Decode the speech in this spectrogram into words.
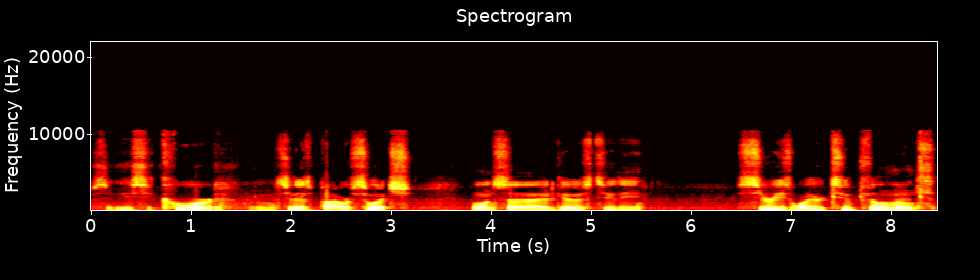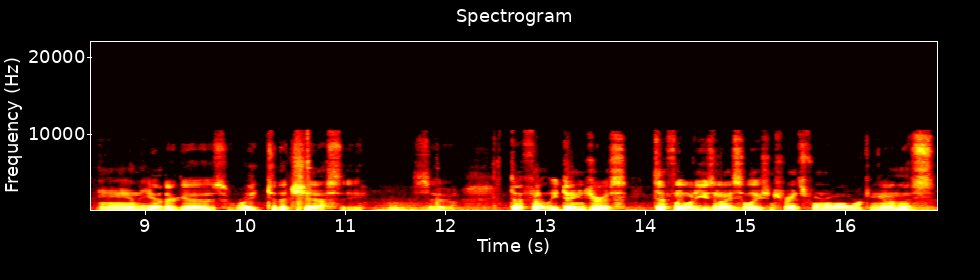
See AC cord, and see there's a power switch. One side goes to the series wired tube filament, and the other goes right to the chassis. So, definitely dangerous. Definitely want to use an isolation transformer while working on this.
